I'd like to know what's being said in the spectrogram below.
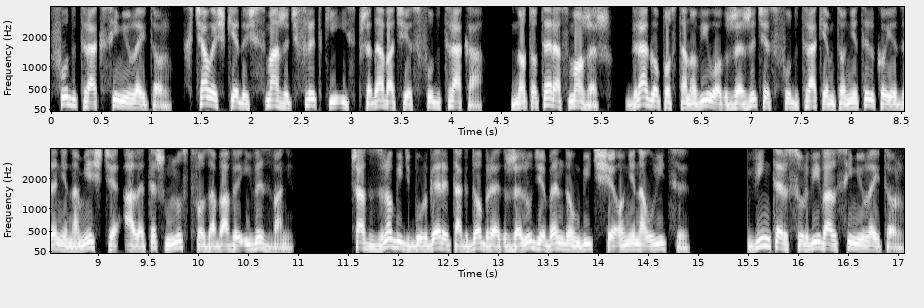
Food Truck Simulator. Chciałeś kiedyś smażyć frytki i sprzedawać je z food trucka. No to teraz możesz. Drago postanowiło, że życie z food truckiem to nie tylko jedzenie na mieście, ale też mnóstwo zabawy i wyzwań. Czas zrobić burgery tak dobre, że ludzie będą bić się o nie na ulicy. Winter Survival Simulator.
